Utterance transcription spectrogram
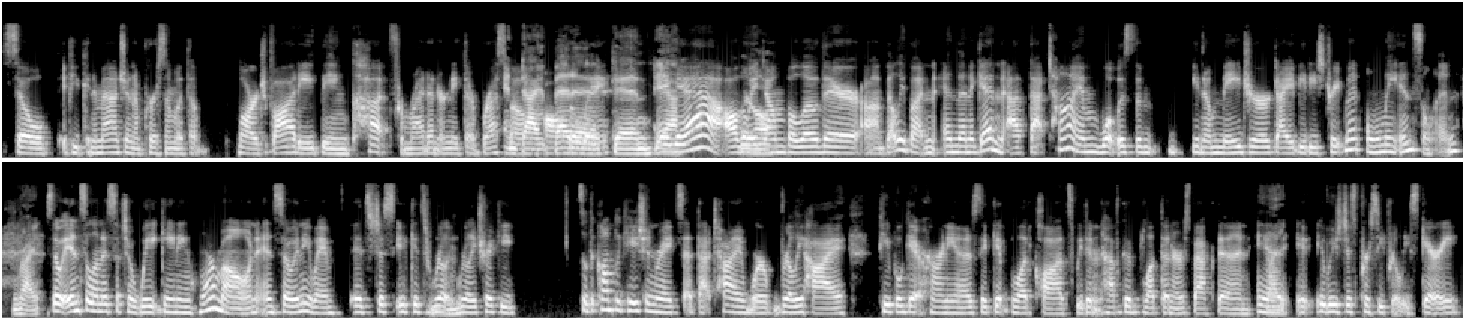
So if you can imagine a person with a large body being cut from right underneath their breastbone, and diabetic, and yeah, and yeah, all the way down below their um, belly button. And then again, at that time, what was the you know major diabetes treatment? Only insulin. Right. So insulin is such a weight gaining hormone, and so anyway, it's just it gets really mm-hmm. really tricky. So the complication rates at that time were really high. People get hernias, they'd get blood clots. We didn't have good blood thinners back then. And right. it, it was just perceived really scary.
